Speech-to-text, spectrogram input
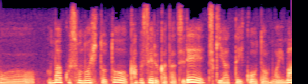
こううまくその人とかぶせる形で付き合っていこうと思います。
